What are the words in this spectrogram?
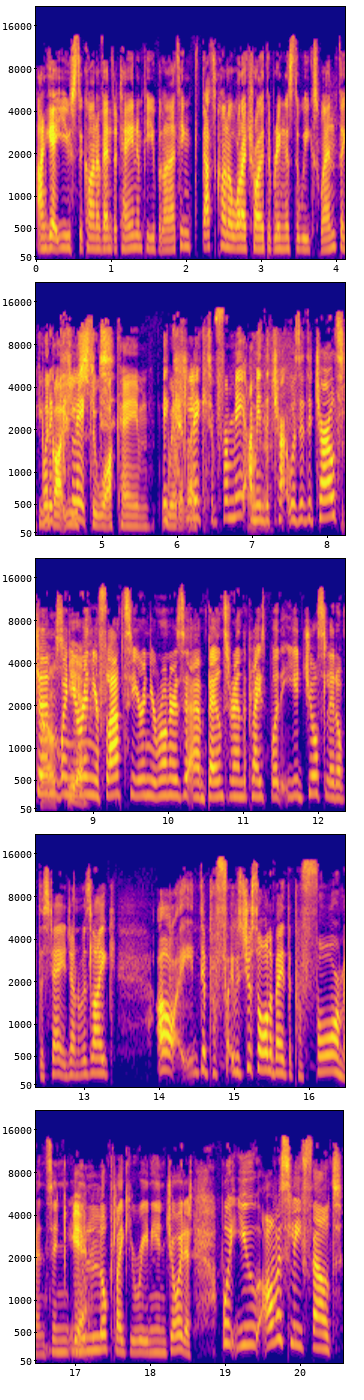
and get used to kind of entertaining people. And I think that's kind of what I tried to bring as the weeks went. I think But I it got used to what came it with it. Like, clicked for me. I mean, the Char- was it the Charleston, Charleston. when you're in your flats, you're in your runners, um, bouncing around the place, but you just lit up the stage, and it was like, oh, the it was just all about the performance, and Yeah. you looked like you really enjoyed it. But you obviously felt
